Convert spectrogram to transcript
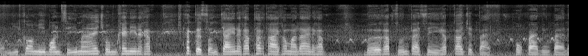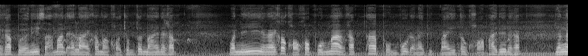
วันนี้ก็มีบอลสีมาให้ชมแค่นี้นะครับ ถ้าเกิดสนใจนะครับ ทักทายเข้ามาได้นะครับ เบอร์ครับ 084 ครับ 978 6818 นะครับ เบอร์นี้สามารถแอดไลน์เข้ามาขอชมต้นไม้นะครับ วันนี้ยังไงก็ขอขอบคุณมากครับ ถ้าผมพูดอะไรผิดไปต้องขออภัยด้วยนะครับ ยังไง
